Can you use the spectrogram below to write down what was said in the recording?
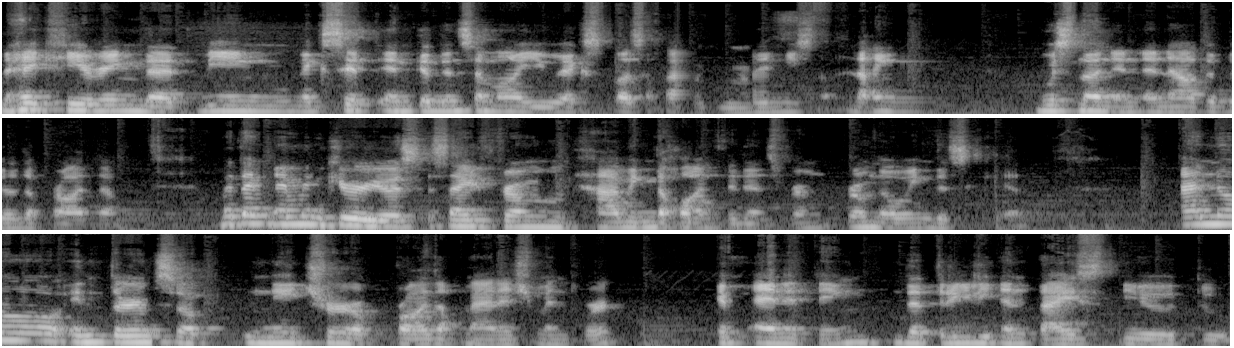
like hearing that being nag-sit in ka dun sa mga UX plus academies, laking boost nun and, and how to build a product. But I'm, I'm curious, aside from having the confidence, from, from knowing the skill, ano in terms of nature of product management work, if anything, that really enticed you to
